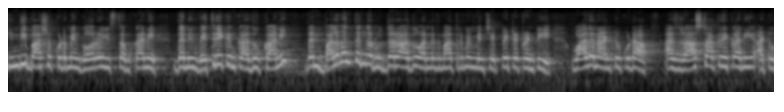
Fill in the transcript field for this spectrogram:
హిందీ భాషకు కూడా మేము గౌరవిస్తాం కానీ దానిని వ్యతిరేకం కాదు కానీ దాన్ని బలవంతంగా రుద్దరాదు అన్నది మాత్రమే మేము చెప్పేటటువంటి వాదన అంటూ కూడా అది రాష్ట్ర ఠాక్రే కానీ అటు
